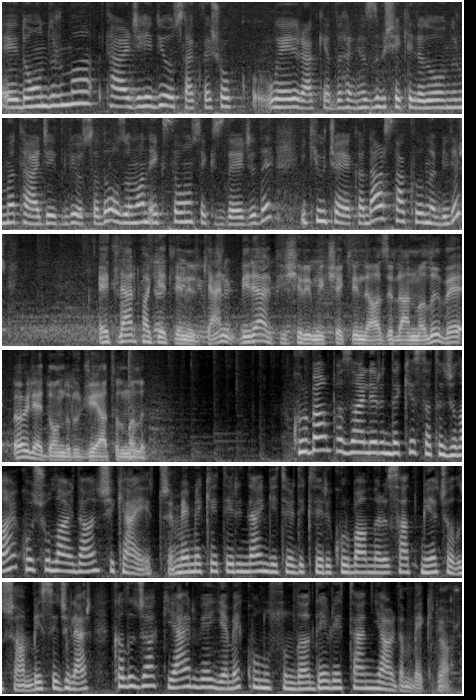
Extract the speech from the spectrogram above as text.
E, dondurma tercih ediyorsak da çok uyayarak ya da hani hızlı bir şekilde dondurma tercih ediliyorsa da o zaman eksi 18 derecede 2-3 aya kadar saklanabilir. Etler paketlenirken birer pişirimlik şeklinde hazırlanmalı ve öyle dondurucuya atılmalı. Kurban pazarlarındaki satıcılar koşullardan şikayetçi. Memleketlerinden getirdikleri kurbanları satmaya çalışan besiciler kalacak yer ve yemek konusunda devletten yardım bekliyor.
